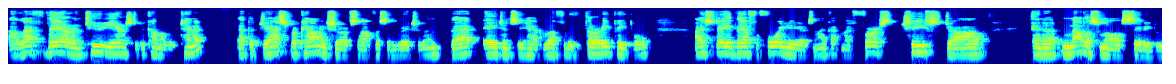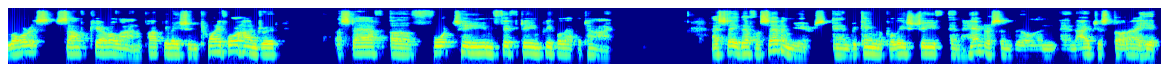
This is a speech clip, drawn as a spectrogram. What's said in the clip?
I left there in two years to become a lieutenant at the Jasper County Sheriff's Office in Ridgeland. That agency had roughly 30 people. I stayed there for four years and I got my first chief's job in another small city, Loris, South Carolina, population 2,400, a staff of 14, 15 people at the time. I stayed there for seven years and became the police chief in Hendersonville. And, and I just thought I hit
